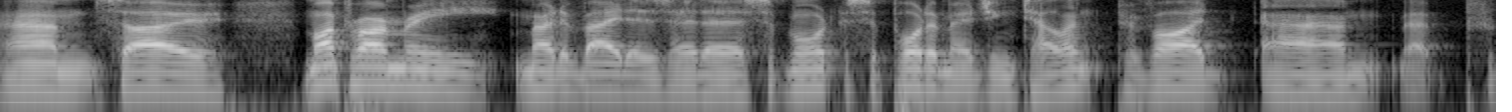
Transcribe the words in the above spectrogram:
Um, so my primary motivators are to support, support emerging talent, provide um, uh, pr-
